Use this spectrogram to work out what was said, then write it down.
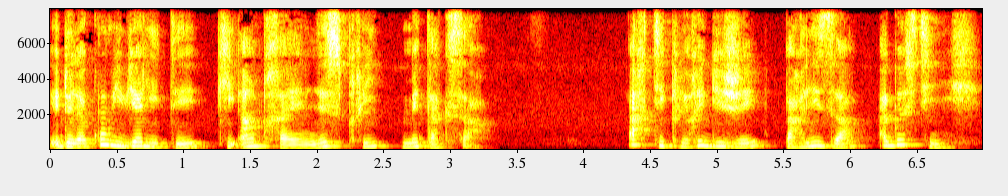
et de la convivialité qui imprègne l'esprit Metaxa. Article rédigé par Lisa Agostini.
